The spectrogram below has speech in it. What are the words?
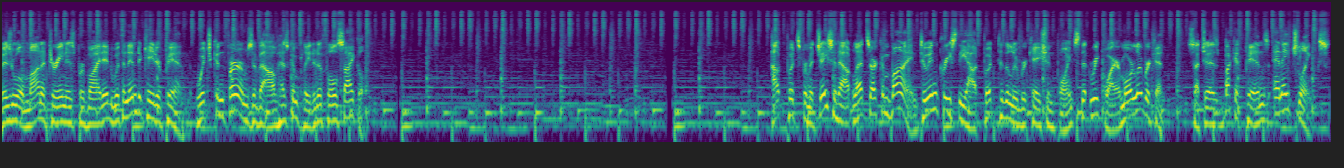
Visual monitoring is provided with an indicator pin, which confirms a valve has completed a full cycle. Outputs from adjacent outlets are combined to increase the output to the lubrication points that require more lubricant, such as bucket pins and H-links.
